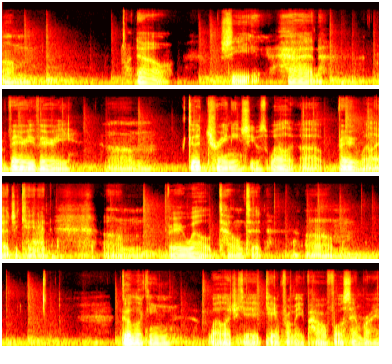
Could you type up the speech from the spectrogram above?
Um, now, she had very, very um, good training. She was well, uh, very well educated, um, very well talented, um, good looking, well educated. Came from a powerful samurai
